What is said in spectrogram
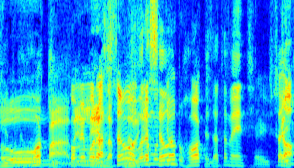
Opa, comemoração ao Dia. Mundial do Rock. Exatamente. É isso aí. ó.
